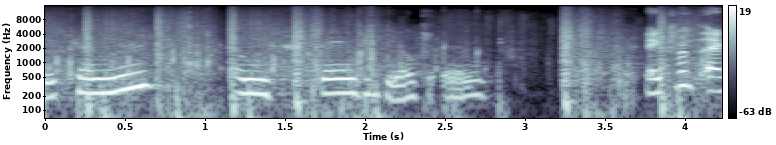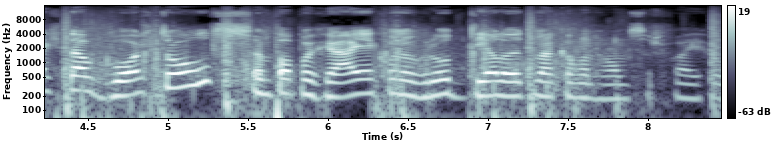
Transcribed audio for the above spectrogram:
Ik ga nu een steengedeelte in. Ik vind echt dat wortels en papegaaien gewoon een groot deel uitmaken van Hans Survival.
